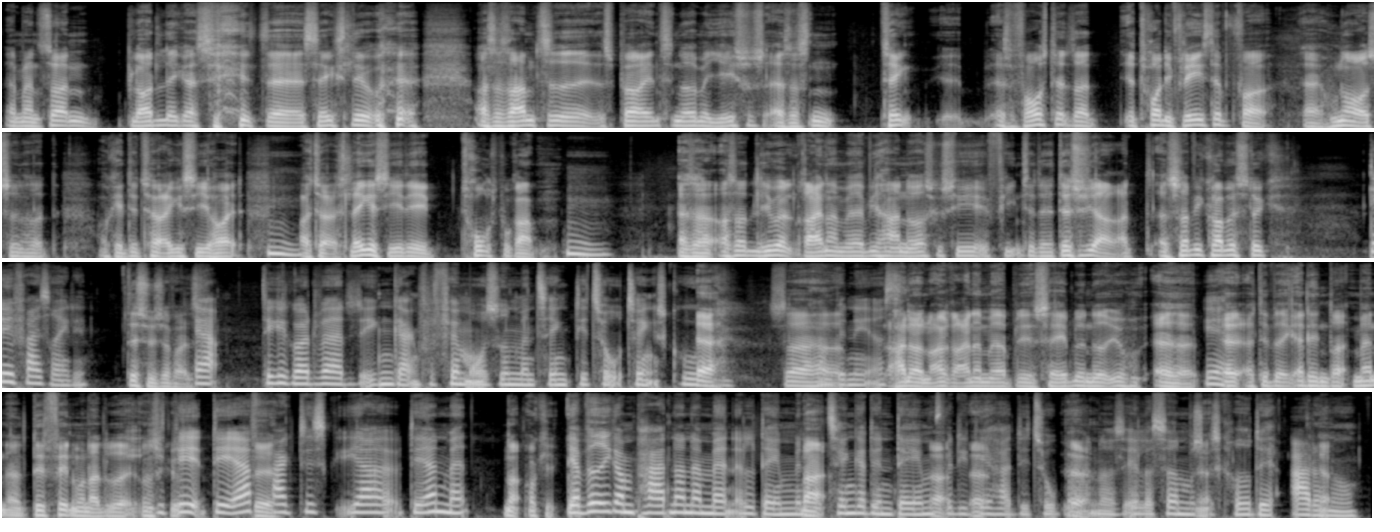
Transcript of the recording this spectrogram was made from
at man sådan blotlægger sit uh, sexliv, og så samtidig spørger ind til noget med Jesus. Altså sådan, tænk, øh, altså forestil dig, jeg tror, de fleste for uh, 100 år siden havde, okay, det tør jeg ikke sige højt, Mm. og jeg tør slet ikke sige, at det er et trosprogram. Mm. Altså, og så alligevel regner med, at vi har noget at skulle sige fint til det. Det synes jeg er ret... Altså, så er vi kommet et stykke. Det er faktisk rigtigt. Det synes jeg faktisk. Ja. Det kan godt være, at det ikke engang for fem år siden, man tænkte, de to ting skulle Ja, så kombineres. har han nok regnet med at blive sablet ned jo. Altså, Ja. ja. er, det ved jeg ikke, er det en mand? Det finder man aldrig ud af. Undskyld. Det... det, er Det- faktisk, ja, det er en mand. Nå, okay. Jeg ved ikke, om partneren er mand eller dame, men Nej. jeg tænker, det er en dame, Ja, fordi ja. de har de to Ja. børn også. Ellers havde han måske Ja. skrevet det. I don't Ja. know.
